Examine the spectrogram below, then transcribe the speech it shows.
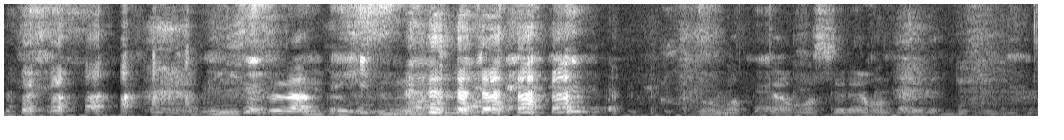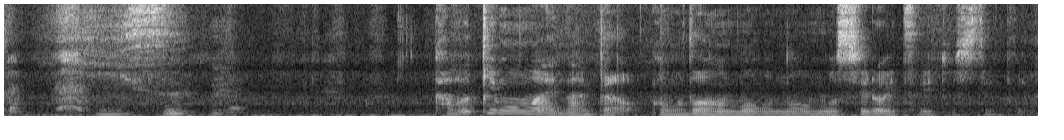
椅子なんだ。椅子なんだ。子供って面白い本当に。椅子？歌舞伎も前なんか子供の面白いツイートしてて。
